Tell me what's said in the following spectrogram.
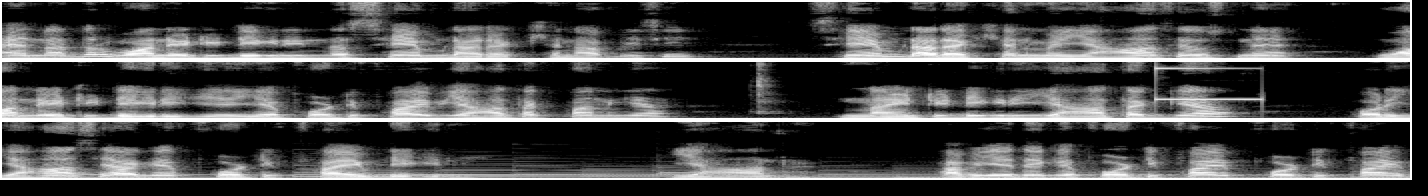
another 180 degree in the same direction आप इसी सेम डायरेक्शन में यहाँ से उसने 180 डिग्री किया। ये 45 यहाँ तक बन गया 90 डिग्री यहाँ तक गया और यहाँ से आगे 45 डिग्री यहाँ तक। अब ये देखे 45, 45,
